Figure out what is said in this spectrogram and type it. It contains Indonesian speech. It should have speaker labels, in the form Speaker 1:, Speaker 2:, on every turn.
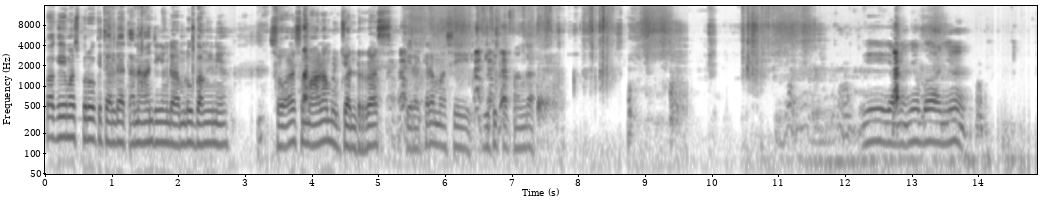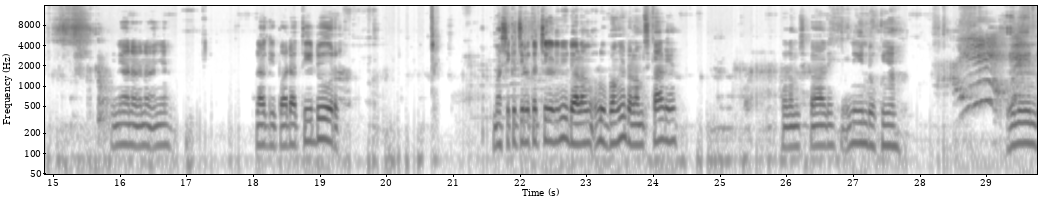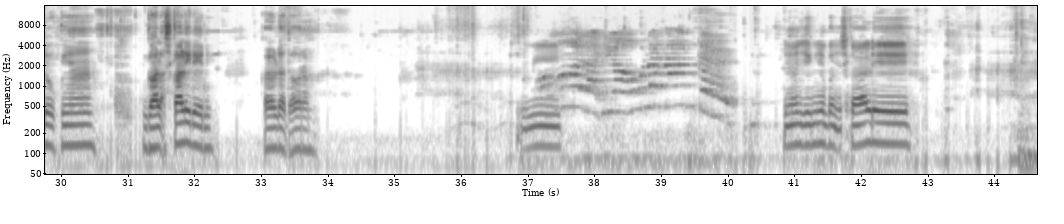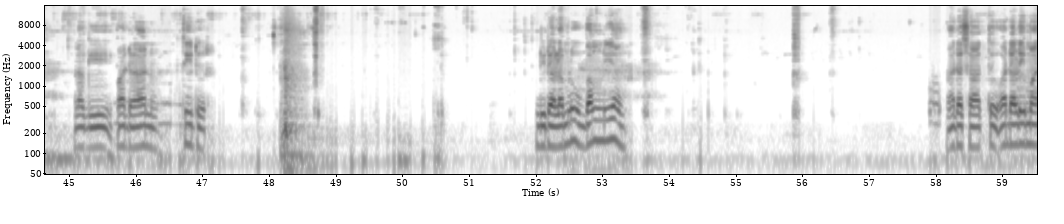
Speaker 1: pagi mas bro kita lihat anak anjing yang dalam lubang ini ya soalnya semalam hujan deras kira-kira masih hidup apa enggak Ih, anaknya banyak. Ini anak-anaknya lagi pada tidur. Masih kecil-kecil ini dalam lubangnya dalam sekali ya. Dalam sekali. Ini induknya. Ini induknya galak sekali deh ini. Kalau lihat orang. Ini ini anjingnya banyak sekali lagi pada anu tidur di dalam lubang dia ada satu ada lima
